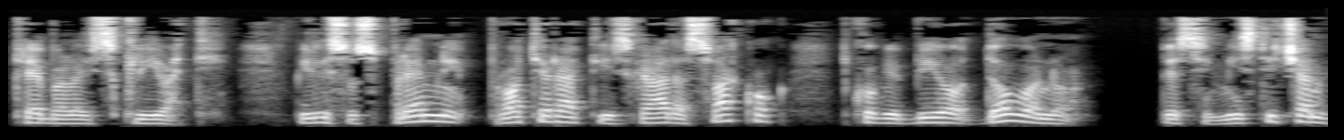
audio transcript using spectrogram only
trebali skrivati. Bili su spremni protjerati iz grada svakog tko bi bio dovoljno pesimističan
